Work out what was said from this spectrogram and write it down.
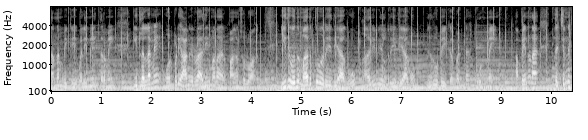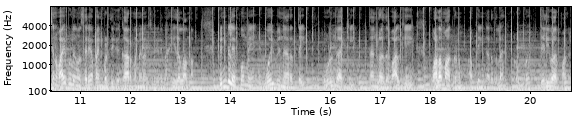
தன்னம்பிக்கை வலிமை திறமை இதில் எல்லாமே ஒரு படி ஆண்களோட அதிகமாக தான் இருப்பாங்கன்னு சொல்லுவாங்க. இது வந்து மருத்துவ ரீதியாகவும் அறிவியல் ரீதியாகவும் நிரூபிக்கப்பட்ட உண்மை. அப்போ என்னென்னா இந்த சின்ன சின்ன வாய்ப்புகளை இவங்க சரியாக பயன்படுத்திக்க காரணம் என்னன்னு சொல்லி கேட்டிங்கன்னா இதெல்லாம் தான். பெண்கள் எப்போவுமே ஓய்வு நேரத்தை ஒழுங்காக்கி தங்களது வாழ்க்கையை வளமாக்கணும் அப்படிங்கிறதுல ரொம்ப தெளிவாக இருப்பாங்க.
